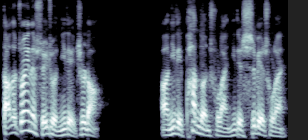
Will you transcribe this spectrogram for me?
达到专业的水准，你得知道啊，你得判断出来，你得识别出来，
